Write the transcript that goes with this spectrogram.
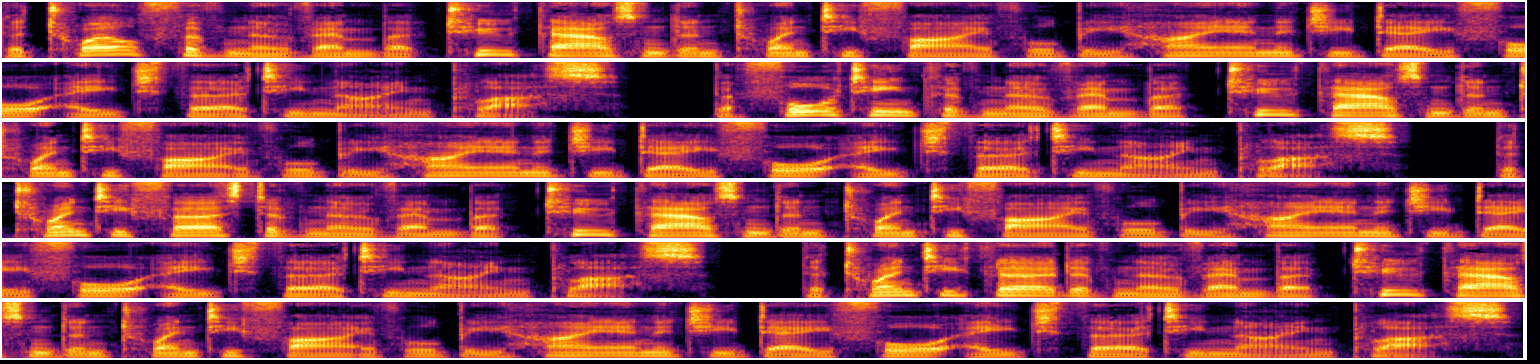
The 12th of November 2025 will be High Energy Day for H39 Plus. The 14th of November 2025 will be High Energy Day for H39 Plus. The 21st of November 2025 will be High Energy Day for H39 Plus. The 23rd of November 2025 will be High Energy Day for H39 Plus.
